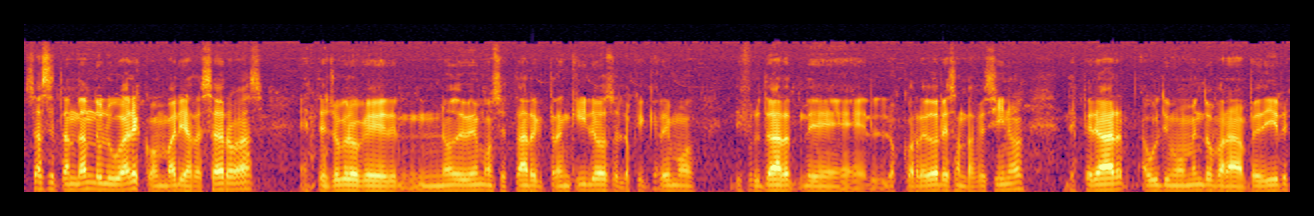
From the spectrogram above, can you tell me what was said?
Ya se están dando lugares con varias reservas. Este, yo creo que no debemos estar tranquilos los que queremos disfrutar de los corredores santafesinos, de esperar a último momento para pedir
